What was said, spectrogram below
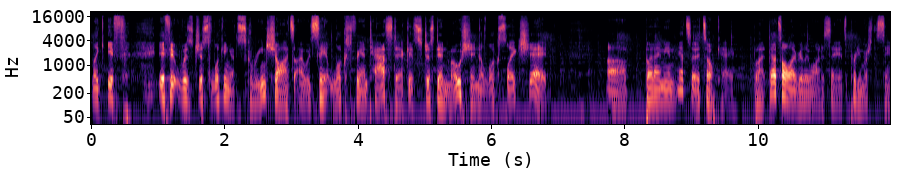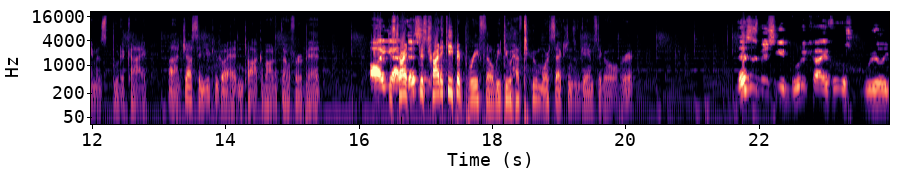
like if if it was just looking at screenshots, I would say it looks fantastic. It's just in motion, it looks like shit. Uh, but I mean, it's it's okay. But that's all I really wanted to say. It's pretty much the same as Budokai. Uh, Justin, you can go ahead and talk about it though for a bit. Oh Just yeah, try this just is, try to keep it brief though. We do have two more sections of games to go over. This is basically Budokai if it was really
